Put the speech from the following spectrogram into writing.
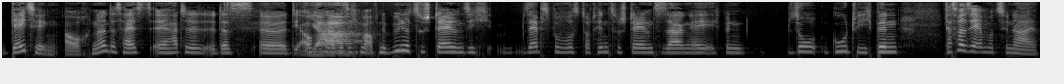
Dating auch, ne? Das heißt, er hatte das, äh, die Aufgabe, Ja. sich mal auf eine Bühne zu stellen und sich selbstbewusst dorthin zu stellen und zu sagen, hey, ich bin so gut, wie ich bin. Das war sehr emotional,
